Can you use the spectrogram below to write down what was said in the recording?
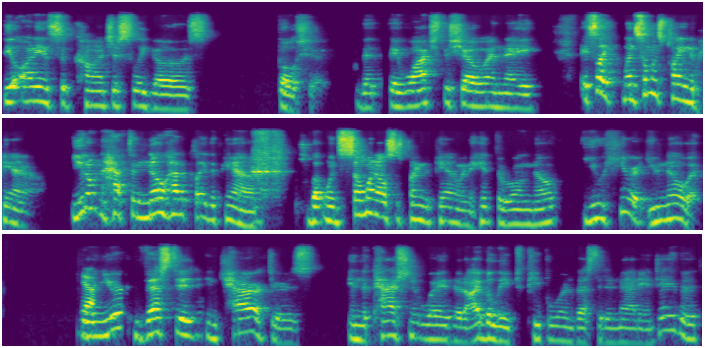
the audience subconsciously goes bullshit. That they watch the show and they, it's like when someone's playing the piano. You don't have to know how to play the piano, but when someone else is playing the piano and they hit the wrong note, you hear it, you know it. Yeah. When you're invested in characters in the passionate way that I believed people were invested in Maddie and David,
